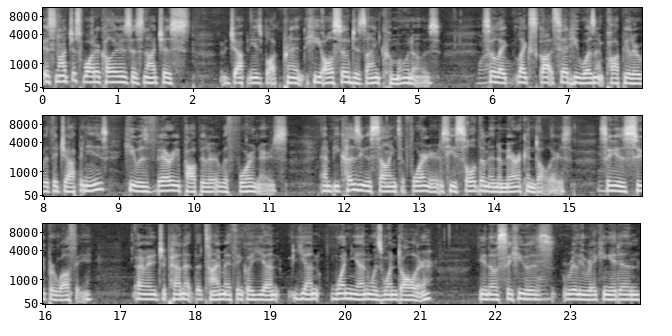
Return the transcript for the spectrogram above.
it's not just watercolors. It's not just Japanese block print. He also designed kimonos. Wow. So like like Scott said, he wasn't popular with the Japanese. He was very popular with foreigners, and because he was selling to foreigners, he sold them in American dollars. So he mm-hmm. was super wealthy. I mean, Japan at the time, I think a yen yen one yen was one dollar. You know, so he was really raking it in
